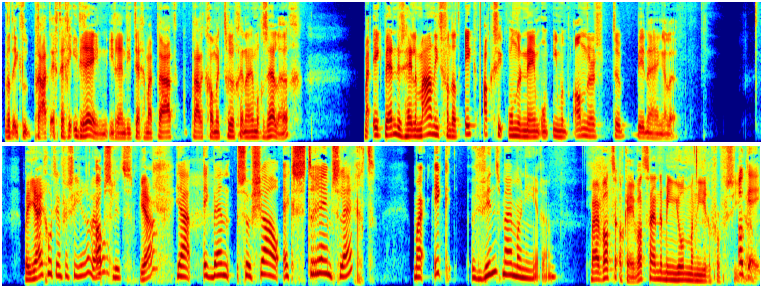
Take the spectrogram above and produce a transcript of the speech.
Want ik praat echt tegen iedereen. Iedereen die tegen mij praat, praat ik gewoon mee terug en dan helemaal gezellig. Maar ik ben dus helemaal niet van dat ik actie onderneem om iemand anders te binnenhengelen. Ben jij goed in versieren? Wel? Absoluut. Ja? Ja, ik ben sociaal extreem slecht. Maar ik vind mijn manieren. Maar wat, oké, wat zijn de mignon manieren voor versieren? Oké,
